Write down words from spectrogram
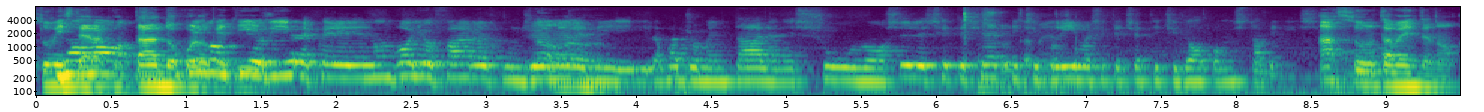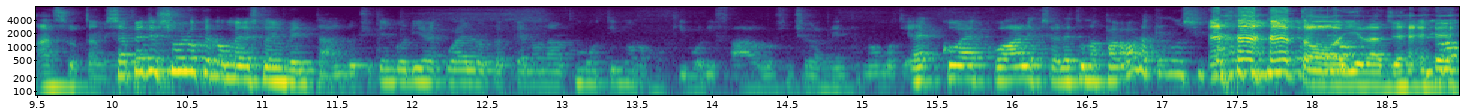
tu mi No, stai no, raccontando quello che dici. dire che non voglio fare alcun genere No. di, lavaggio mentale a nessuno. Se siete scettici prima, siete scettici dopo, mi sta benissimo. Assolutamente no, assolutamente. Sapete solo che non me ne sto inventando, ci tengo a dire quello perché non, ha motivo, non ho motivo di farlo, sinceramente. non ho motivo. Ecco, ecco, Alex ha detto una parola che non si può Toglila, però, gente. però,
